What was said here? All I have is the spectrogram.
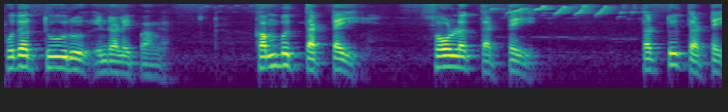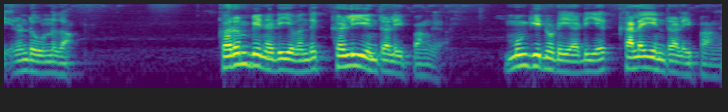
புதர் தூறு என்று அழைப்பாங்க. கம்பு தட்டை சோளத்தட்டை தட்டு தட்டை ரெண்டு ஒன்று தான் கரும்பின் அடியை வந்து களி என்று அழைப்பாங்க. மூங்கினுடைய அடியை கலை என்று அழைப்பாங்க.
